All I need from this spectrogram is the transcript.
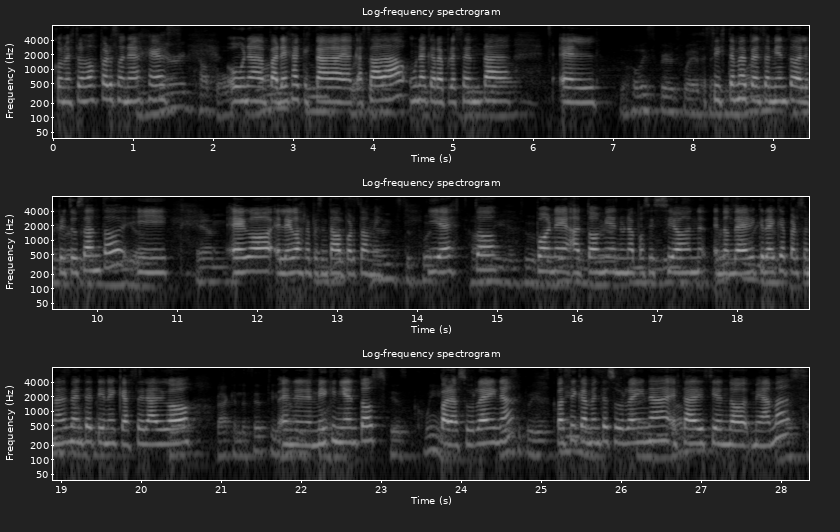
con nuestros dos personajes, una pareja que está casada, una que representa el, sistema de pensamiento del Espíritu Santo y ego, el ego es representado por Tommy. Y esto pone a Tommy en una posición en donde él cree que personalmente tiene que hacer algo en el 1500 para su reina. Básicamente su reina está diciendo, ¿me amas?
